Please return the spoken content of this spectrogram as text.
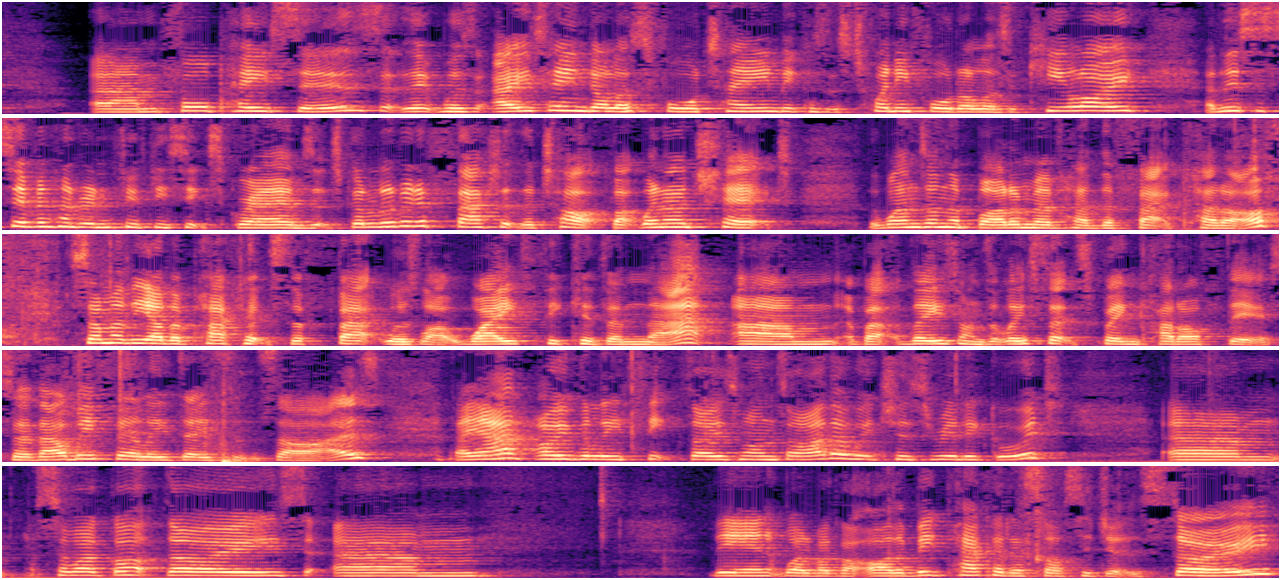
Um, four pieces. It was $18.14 because it's $24 a kilo. And this is 756 grams. It's got a little bit of fat at the top, but when I checked, the ones on the bottom have had the fat cut off. Some of the other packets, the fat was like way thicker than that. Um, but these ones, at least that's been cut off there. So they'll be fairly decent size. They aren't overly thick, those ones either, which is really good. Um, so I got those. Um, then what have I got? Oh, the big packet of sausages. So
